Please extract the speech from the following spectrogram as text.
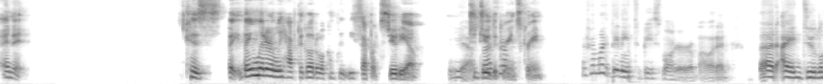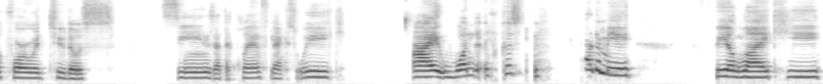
and it because they, they literally have to go to a completely separate studio yeah, to do the feel, green screen. I feel like they need to be smarter about it. But I do look forward to those scenes at the cliff next week. I wonder because part of me feel like he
